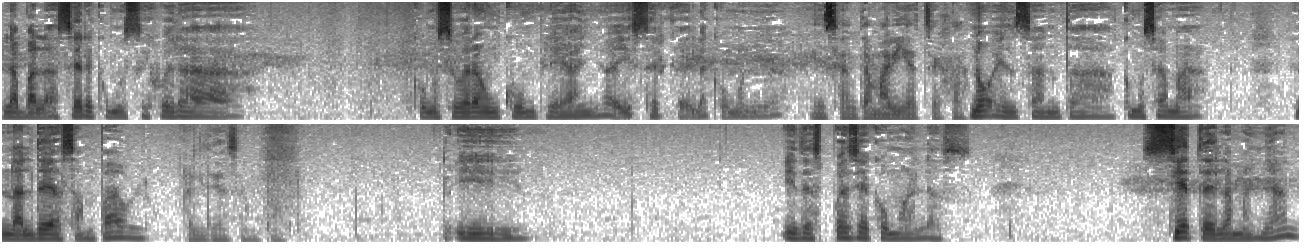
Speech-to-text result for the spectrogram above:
la balacera como si fuera como si fuera un cumpleaños ahí cerca de la comunidad. ¿En Santa María Ceja? No, en Santa, ¿cómo se llama? En la aldea San Pablo. Aldea San Pablo. Y, y después ya como a las 7 de la mañana,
